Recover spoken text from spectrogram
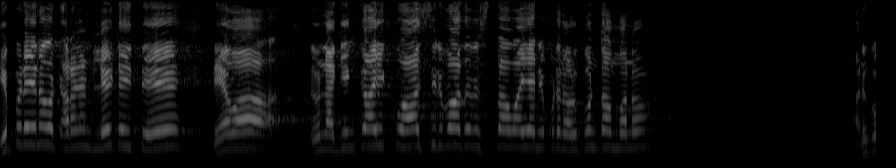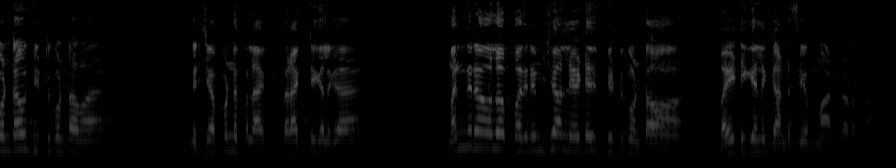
ఎప్పుడైనా ఒక అరగంట లేట్ అయితే దేవా నువ్వు నాకు ఇంకా ఎక్కువ ఆశీర్వాదం ఇస్తావా అని ఇప్పుడు అనుకుంటాం మనం? అనుకుంటాము తిట్టుకుంటామా? మీరు చెప్పండి ప్రాక్ ప్రాక్టికల్గా. మందిరంలో పది నిమిషాలు లేట్ అయితే తిట్టుకుంటాం బయటికి వెళ్ళి గంట సేపు మాట్లాడతాం.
